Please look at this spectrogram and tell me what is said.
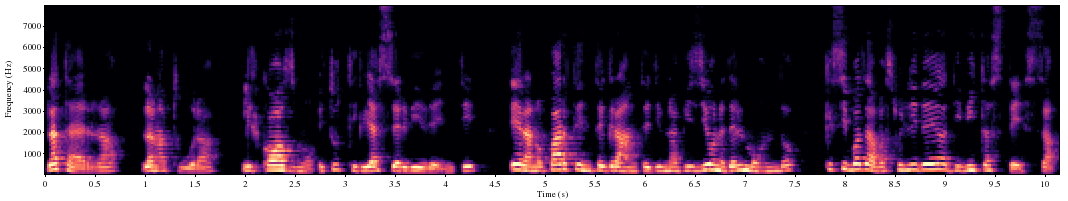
La terra, la natura, il cosmo e tutti gli esseri viventi erano parte integrante di una visione del mondo che si basava sull'idea di vita stessa,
